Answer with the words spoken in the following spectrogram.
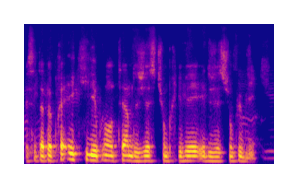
que c'est à peu près équilibré en termes de gestion privée et de gestion publique.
